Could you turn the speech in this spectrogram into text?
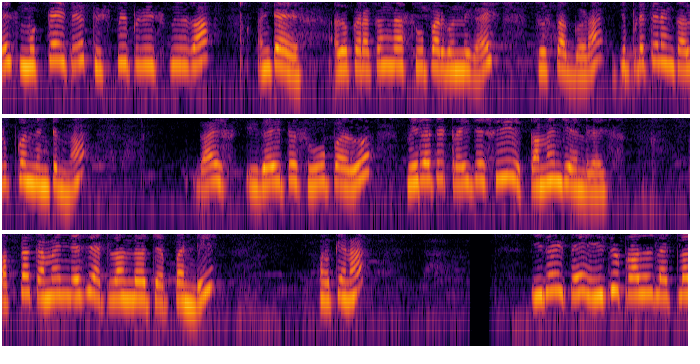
గైస్ ముక్క అయితే క్రిస్పీ క్రిస్పీగా అంటే అదొక రకంగా సూపర్గా ఉంది గైస్ చూస్తాక కూడా. ఇప్పుడైతే నేను కలుపుకొని తింటున్నా. గాయస్ ఇదైతే సూపరు. మీరైతే ట్రై చేసి కమెంట్ చేయండి గాయస్ పక్కా కమెంట్ చేసి ఎట్లా ఉందో చెప్పండి. ఓకేనా? ఇదైతే ఈజీ ప్రాసెస్లో ఎట్లా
